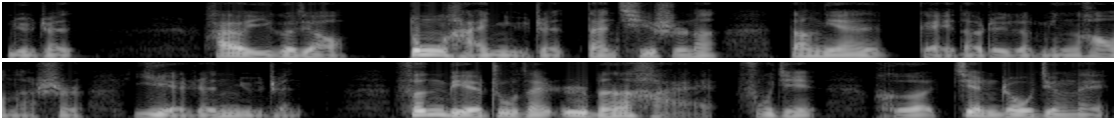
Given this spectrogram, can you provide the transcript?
女真，还有一个叫。东海女真，但其实呢，当年给的这个名号呢是野人女真，分别住在日本海附近和建州境内，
